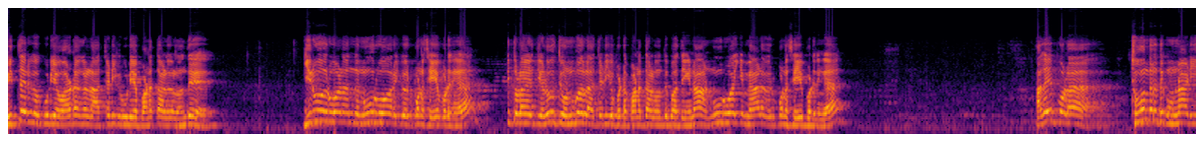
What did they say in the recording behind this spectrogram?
மித்த இருக்கக்கூடிய வருடங்கள் அச்சடிக்கக்கூடிய பணத்தாள்கள் வந்து இருபது ரூபால நூறுரூவா வரைக்கும் விற்பனை செய்யப்படுதுங்க. ஆயிரத்தி தொள்ளாயிரத்தி எழுபத்தி ஒன்பதுல அச்சடிக்கப்பட்ட பணத்தால் வந்து பார்த்தீங்கன்னா நூறு ரூபாய்க்கு மேலே விற்பனை செய்யப்படுதுங்க. அதே போல சுதந்திரத்துக்கு முன்னாடி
